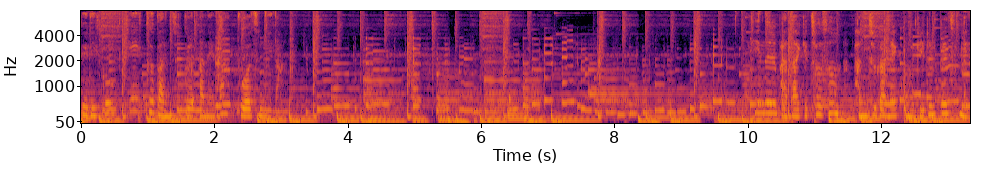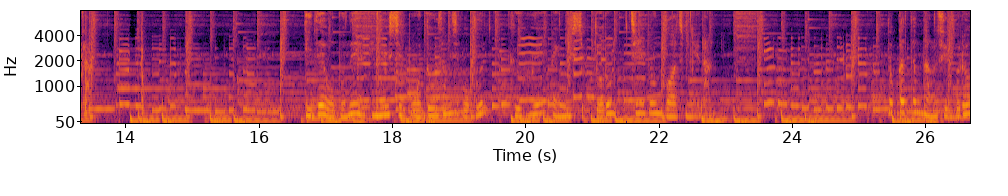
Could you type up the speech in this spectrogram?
그리고 케이크 반죽을 안에다 부어줍니다. 틴을 바닥에 쳐서 안에 공기를 빼줍니다. 이제 오븐에 165도 35분, 그 후에 160도로 7분 구워줍니다. 똑같은 방식으로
